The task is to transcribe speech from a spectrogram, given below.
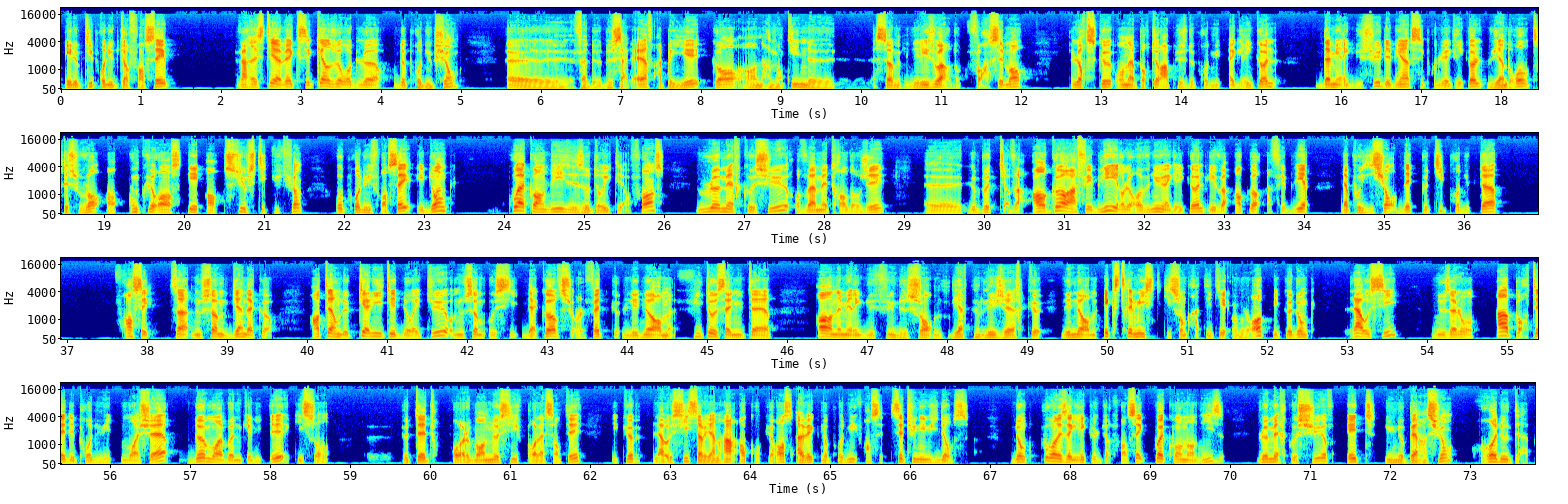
Et le petit producteur français va rester avec ses 15 euros de l'heure de production, euh, enfin de, salaire à payer, quand en Argentine, euh, la somme est dérisoire. Donc forcément, lorsque on apportera plus de produits agricoles d'Amérique du Sud, eh bien, ces produits agricoles viendront très souvent en concurrence et en substitution aux produits français. Et donc, quoi qu'en disent les autorités en France, le Mercosur va mettre en danger euh, va encore affaiblir le revenu agricole et va encore affaiblir la position des petits producteurs français. Ça, nous sommes bien d'accord. En termes de qualité de nourriture, nous sommes aussi d'accord sur le fait que les normes phytosanitaires en Amérique du Sud sont bien plus légères que les normes extrémistes qui sont pratiquées en Europe et que donc là aussi, nous allons importer des produits moins chers, de moins bonne qualité, qui sont peut-être probablement nocif pour la santé et que là aussi, ça viendra en concurrence avec nos produits français. C'est une évidence. Donc, pour les agriculteurs français, quoi qu'on en dise, le Mercosur est une opération redoutable.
